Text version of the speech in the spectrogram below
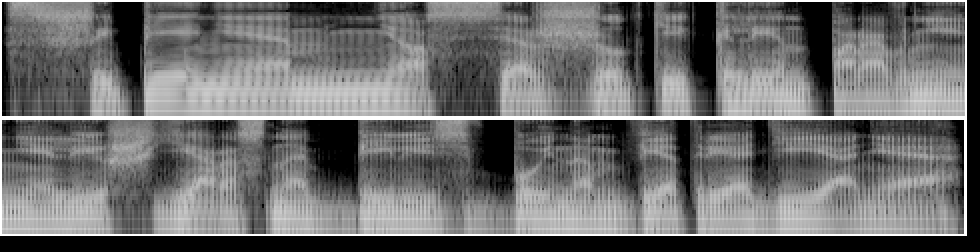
С шипением несся жуткий клин по равнине, лишь яростно бились в буйном ветре одеяния.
